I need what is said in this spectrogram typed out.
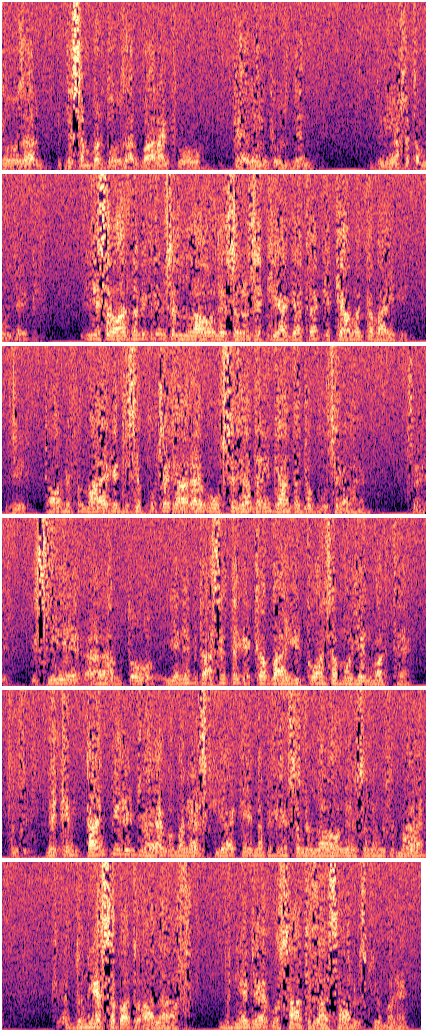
دو ہزار دسمبر دو ہزار بارہ کو کہہ رہے ہیں کہ اس دن دنیا ختم ہو جائے گی۔ یہ سوال نبی کریم صلی اللہ علیہ وسلم سے کیا گیا تھا کہ قیامت کب آئے گی؟ جی۔ تو آپ نے فرمایا کہ جسے پوچھا جا رہا ہے وہ اس سے زیادہ نہیں جانتا جو پوچھ رہا ہے۔ اس لیے ہم تو یہ نہیں بتا سکتے کہ کب آئے گی کون سا معین وقت ہے۔ لیکن ٹائم پیریڈ جو ہے وہ میں نے کیا کہ نبی کریم صلی اللہ علیہ وسلم نے فرمایا دنیا سبا تو آلاف دنیا جو ہے وہ سات ہزار سال اس کی عمر ہے۔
